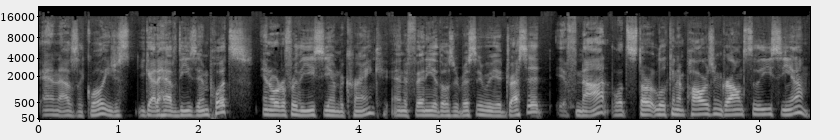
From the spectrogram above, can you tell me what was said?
and I was like, well, you just you got to have these inputs in order for the ECM to crank. And if any of those are missing, we address it. If not, let's start looking at powers and grounds to the ECM.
